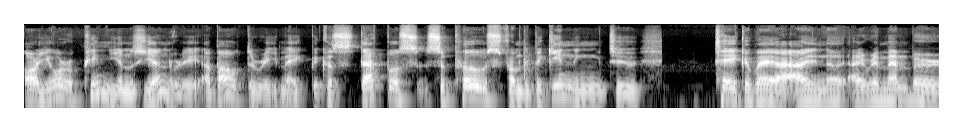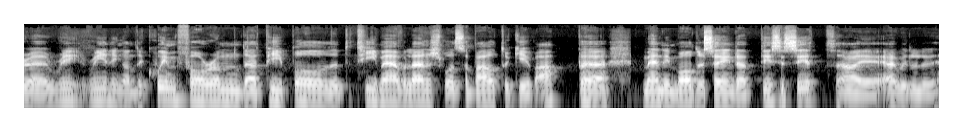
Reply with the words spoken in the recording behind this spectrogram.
are your opinions generally about the remake? Because that was supposed from the beginning to take away. I know I remember uh, re- reading on the Qhimm forum that people, that the team Avalanche was about to give up. Uh, many modders saying that this is it. I I will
